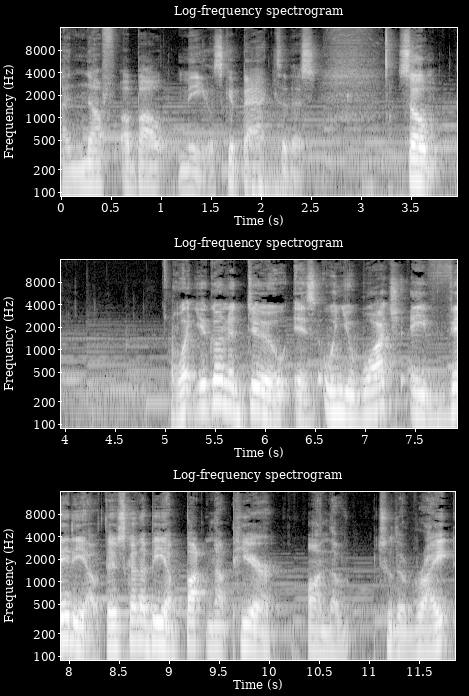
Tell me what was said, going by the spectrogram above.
enough about me. Let's get back to this. So, what you're going to do is when you watch a video, there's going to be a button up here on the to the right.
